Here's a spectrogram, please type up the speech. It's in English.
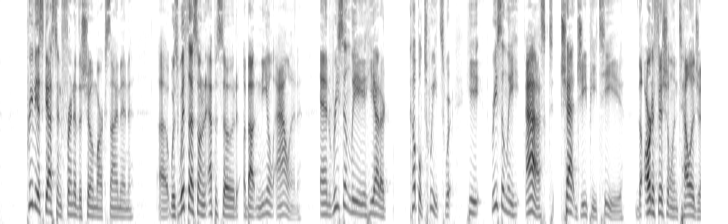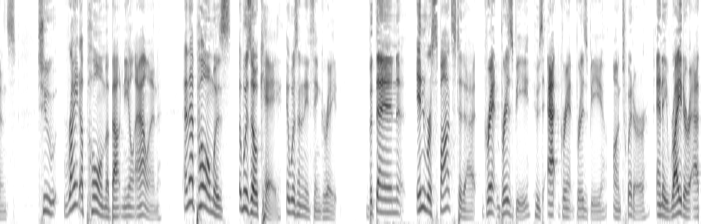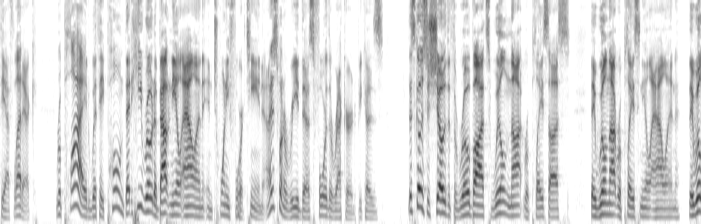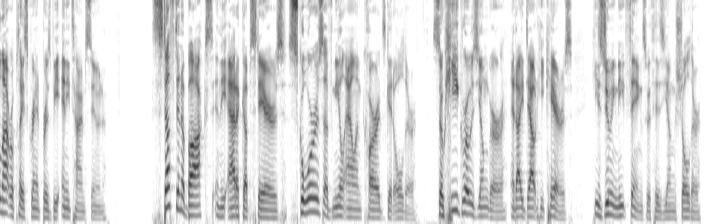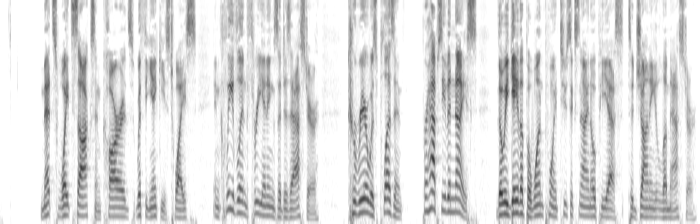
Previous guest and friend of the show, Mark Simon, uh, was with us on an episode about Neil Allen. And recently he had a couple tweets where he recently asked ChatGPT the artificial intelligence to write a poem about Neil Allen. And that poem was it was okay. It wasn't anything great. But then in response to that, Grant Brisbee, who's at Grant Brisbee on Twitter and a writer at The Athletic, replied with a poem that he wrote about Neil Allen in 2014. And I just want to read this for the record because this goes to show that the robots will not replace us. They will not replace Neil Allen. They will not replace Grant Brisbee anytime soon. Stuffed in a box in the attic upstairs, scores of Neil Allen cards get older. So he grows younger, and I doubt he cares. He's doing neat things with his young shoulder. Mets, White Sox, and cards, with the Yankees twice. In Cleveland, three innings a disaster. Career was pleasant, perhaps even nice, though he gave up a 1.269 OPS to Johnny LeMaster.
